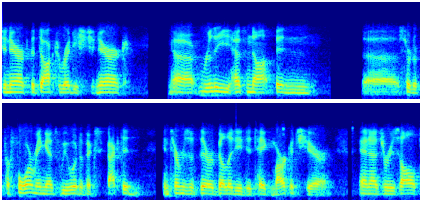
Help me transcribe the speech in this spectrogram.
generic, the Dr. Reddy's generic, uh, really has not been uh, sort of performing as we would have expected in terms of their ability to take market share. And as a result,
